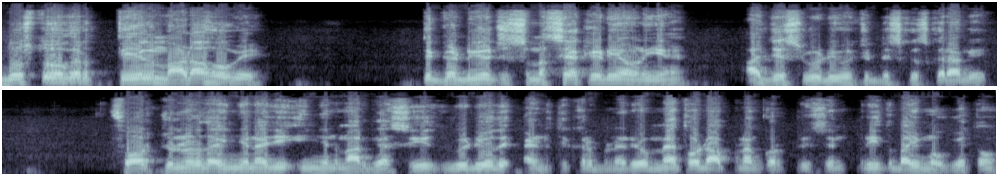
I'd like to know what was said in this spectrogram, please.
ਦੋਸਤੋ, ਅਗਰ ਤੇਲ ਮਾੜਾ ਹੋਵੇ ਤੇ ਗੱਡੀਆਂ 'ਚ ਸਮੱਸਿਆ ਕਿਹੜੀਆਂ ਆਉਣੀਆਂ ਅੱਜ ਇਸ ਵੀਡੀਓ 'ਚ ਡਿਸਕਸ ਕਰਾਂਗੇ। ਫੋਰਚੂਨਰ ਦਾ ਇੰਜਨ ਹੈ ਜੀ, ਇੰਜਨ ਮਾਰ ਗਿਆ ਸੀ। ਵੀਡੀਓ ਦੇ ਐਂਡ ਤੱਕ ਬਣੇ ਰਹੋ। ਮੈਂ ਤੁਹਾਡਾ ਆਪਣਾ ਗੁਰਪ੍ਰੀਤ ਸਿੰਘ, ਪ੍ਰੀਤ ਬਾਈ ਮੋਗੇ ਤੋਂ।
